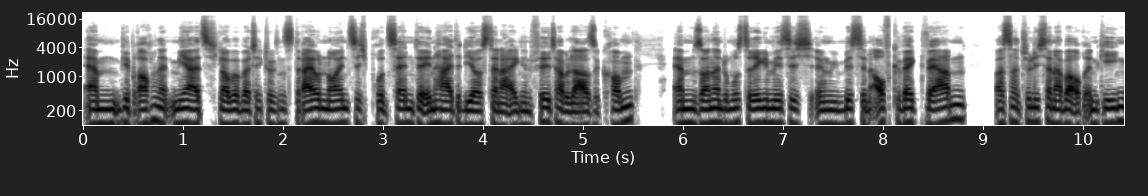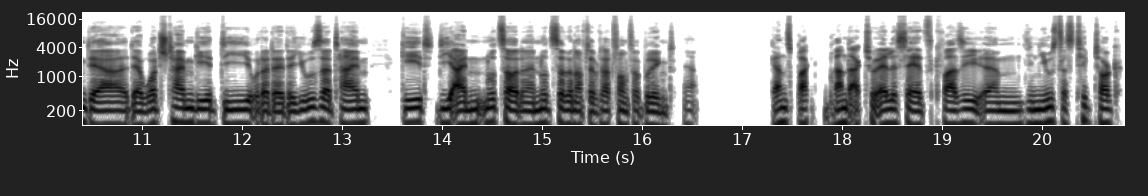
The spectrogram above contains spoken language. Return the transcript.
ähm, wir brauchen nicht mehr als, ich glaube, bei TikTok sind es 93 Prozent der Inhalte, die aus deiner eigenen Filterblase kommen, ähm, sondern du musst regelmäßig irgendwie ein bisschen aufgeweckt werden, was natürlich dann aber auch entgegen der, der Watchtime geht, die oder der, der User-Time geht, die ein Nutzer oder eine Nutzerin auf der Plattform verbringt. Ja. Ganz brandaktuell ist ja jetzt quasi ähm, die News, dass TikTok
